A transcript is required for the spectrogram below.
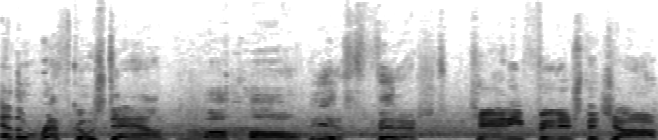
And the ref goes down. Oh, he is finished. Can he finish the job?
